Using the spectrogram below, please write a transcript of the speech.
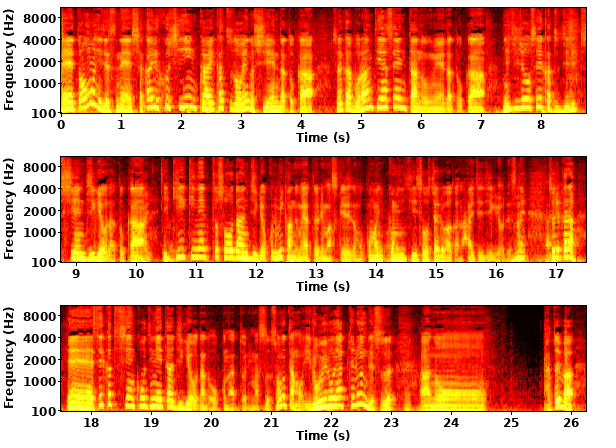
えー、と主にですね社会福祉委員会活動への支援だとかそれからボランティアセンターの運営だとか日常生活自立支援事業だとか、はい。生き生きネット相談事業これみかんでもやっておりますけれどもコミコミュニティソーシャルワーカーの配置事業ですね、はい。それから、えー生活支援コーディネーター事業などを行っております。その他もいろいろやってるんです、あのー例えば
